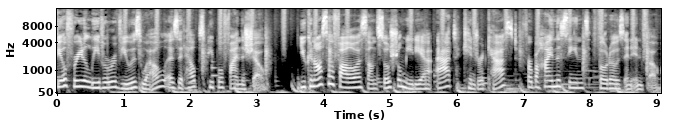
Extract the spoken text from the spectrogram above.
Feel free to leave a review as well, as it helps people find the show. You can also follow us on social media at KindredCast for behind the scenes photos and info.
